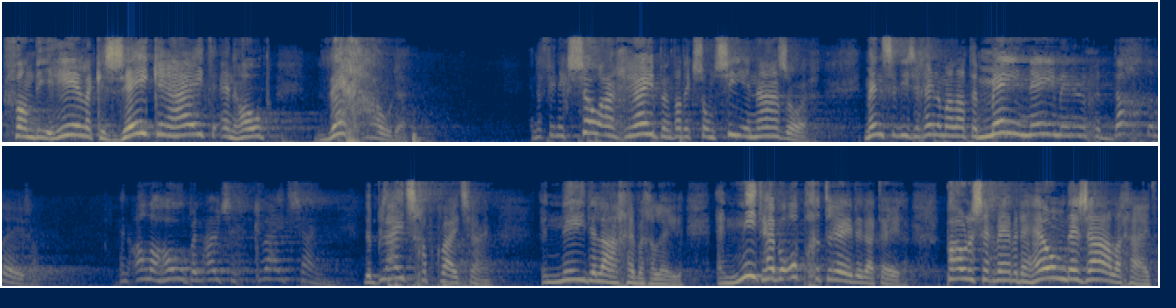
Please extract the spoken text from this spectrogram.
van die heerlijke zekerheid en hoop weghouden. En dat vind ik zo aangrijpend wat ik soms zie in nazorg. Mensen die zich helemaal laten meenemen in hun gedachtenleven. En alle hoop en uitzicht kwijt zijn. De blijdschap kwijt zijn een nederlaag hebben geleden en niet hebben opgetreden daartegen. Paulus zegt, we hebben de helm der zaligheid.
